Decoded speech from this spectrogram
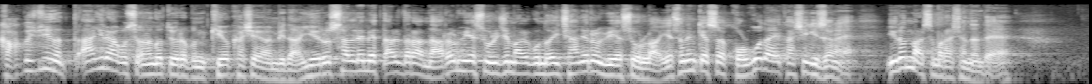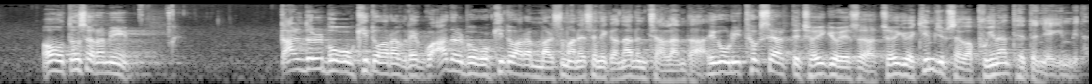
가끔씩은 딸이라고 쓰는 것도 여러분 기억하셔야 합니다. 예루살렘의 딸들아 나를 위해서 울지 말고 너희 자녀를 위해서 울라. 예수님께서 골고다에 가시기 전에 이런 말씀을 하셨는데 어, 어떤 사람이 딸들 보고 기도하라 그랬고 아들 보고 기도하라는 말씀 안 했으니까 나는 잘난다. 이거 우리 특세할 때 저희 교회에서 저희 교회 김 집사가 부인한테 했던 얘기입니다.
